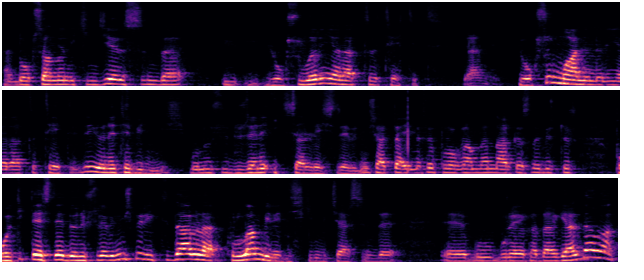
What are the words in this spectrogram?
hani 90'ların ikinci yarısında yoksulların yarattığı tehdit yani yoksul mahallelerin yarattığı tehdidi yönetebilmiş, bunu düzene içselleştirebilmiş, hatta IMF programlarının arkasında bir tür politik desteğe dönüştürebilmiş bir iktidarla kurulan bir ilişkinin içerisinde e, bu buraya kadar geldi ama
